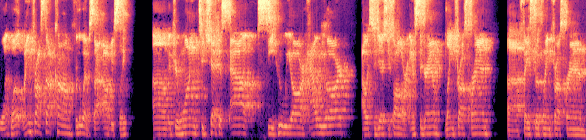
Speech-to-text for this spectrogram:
well, lanefrost.com for the website, obviously. Um, if you're wanting to check us out, see who we are, how we are, I would suggest you follow our Instagram, Lane Frost Brand uh, Facebook Lane Frost brand,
